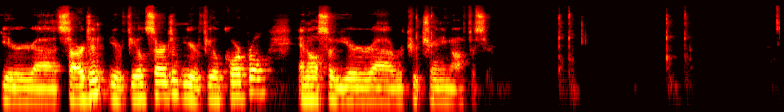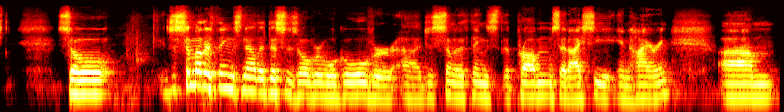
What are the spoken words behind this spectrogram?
your uh, sergeant your field sergeant your field corporal and also your uh, recruit training officer so just some other things now that this is over we'll go over uh, just some of the things the problems that i see in hiring. Um,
